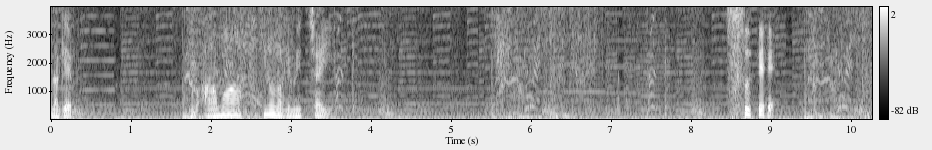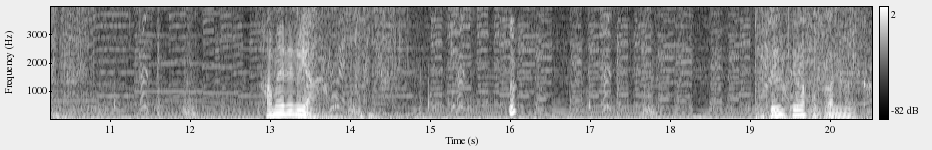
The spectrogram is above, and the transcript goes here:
投げ。このアーマー付きの投げめっちゃいい。すげえ。はめれるやん。う前転はさすがに無理か。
